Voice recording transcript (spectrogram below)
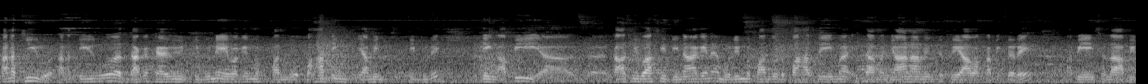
තන තීරුව තන තීරුව දඟ කැවිමින් තිබුණේ ඒ වගේම පන්දුව පහතින් යමින් තිබුණේ. ඉතින් අපි කාසිවාසී දිනාගෙන මුලින්ම පන්දුවට පහත වීම ඉතාම ඥානාන්විත ක්‍රියාවක් අපි කරේ. අපි ඒ ඉස්සලා අපි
